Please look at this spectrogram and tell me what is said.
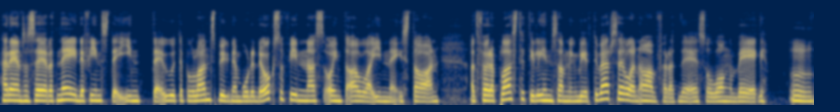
Här är en som säger att nej, det finns det inte. Ute på landsbygden borde det också finnas och inte alla inne i stan. Att föra plast till insamling blir tyvärr sällan av för att det är så lång väg. Mm.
